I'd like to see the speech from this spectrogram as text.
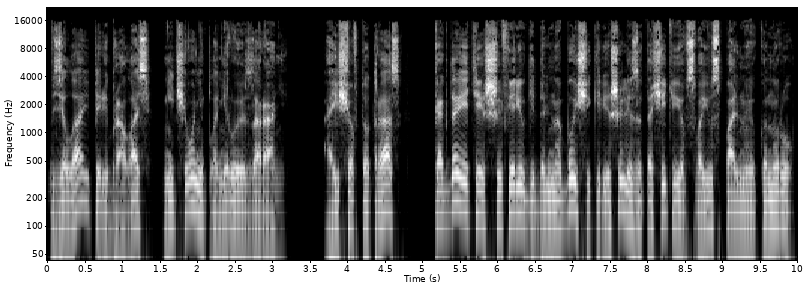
взяла и перебралась, ничего не планируя заранее. А еще в тот раз, когда эти шиферюги-дальнобойщики решили затащить ее в свою спальную конуру.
